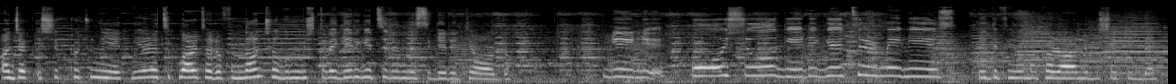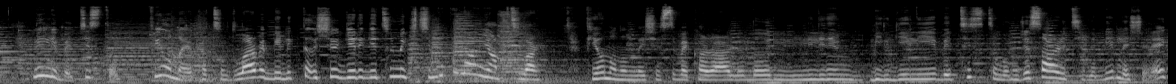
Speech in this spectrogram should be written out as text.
Ancak ışık kötü niyetli yaratıklar tarafından çalınmıştı ve geri getirilmesi gerekiyordu. Lili, bu ışığı geri getirmeliyiz, dedi Fiona kararlı bir şekilde. Lily ve Tistle Fiona'ya katıldılar ve birlikte ışığı geri getirmek için bir plan yaptılar. Fiona'nın neşesi ve kararlılığı, Lily'nin bilgeliği ve Tistle'ın cesaretiyle birleşerek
